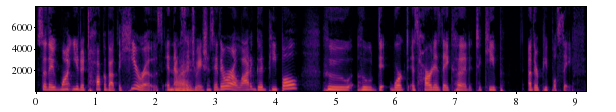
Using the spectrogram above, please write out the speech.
So they want you to talk about the heroes in that Right. situation. Say there were a lot of good people who who di- worked as hard as they could to keep other people safe.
